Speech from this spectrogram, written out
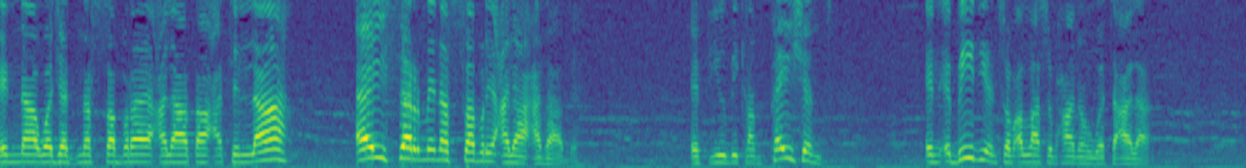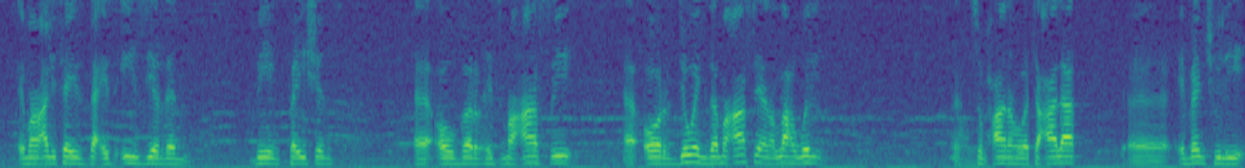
إنا وجدنا الصبر على طاعة الله أيسر من الصبر على عذابه If you become patient in obedience of Allah subhanahu wa ta'ala Imam Ali says that is easier than being patient uh, over his ma'asi uh, or doing the ma'asi and Allah will uh, subhanahu wa ta'ala uh, eventually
